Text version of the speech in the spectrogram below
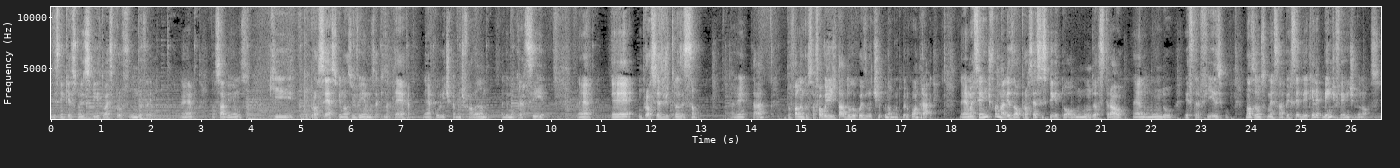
Existem questões espirituais profundas aí. Né? Nós sabemos que o processo que nós vivemos aqui na Terra, né, politicamente falando, a democracia, né, é um processo de transição. Tá, gente? Tá? Não estou falando que eu sou a favor de ditadura ou coisa do tipo, não, muito pelo contrário. Né? Mas se a gente for analisar o processo espiritual no mundo astral, né, no mundo extrafísico, nós vamos começar a perceber que ele é bem diferente do nosso.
